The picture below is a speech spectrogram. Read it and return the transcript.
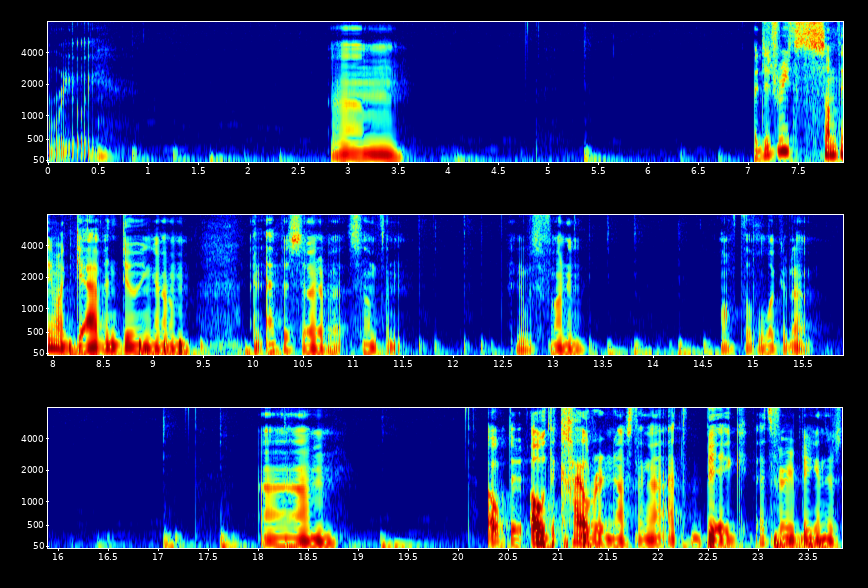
really. Um. I did read something about Gavin doing um an episode about something, and it was funny. I'll have to look it up. Um. Oh, there, oh, the Kyle Rittenhouse thing. That, that's big. That's very big, and there's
